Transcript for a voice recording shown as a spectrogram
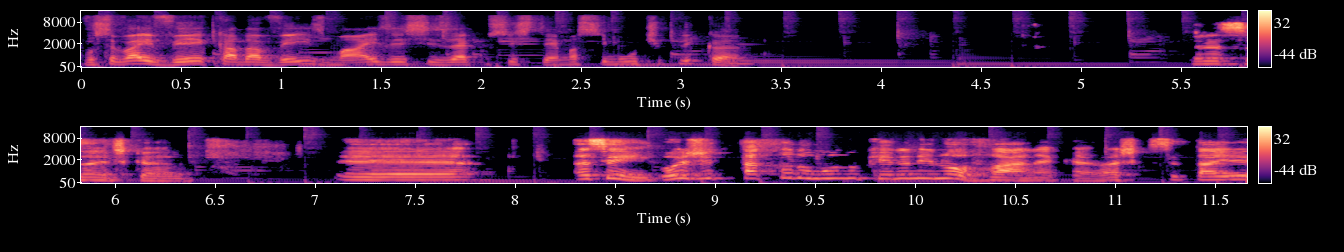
você vai ver cada vez mais esses ecossistemas se multiplicando. Interessante, cara. É, assim, hoje está todo mundo querendo inovar, né, cara? acho que você está aí,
